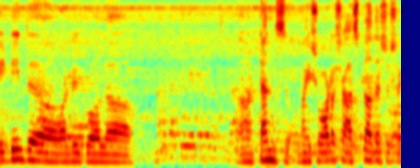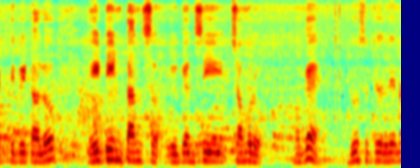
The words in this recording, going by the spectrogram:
ఎయిటీన్త్ వాటి టన్స్ మై షోడశ అష్టాదశ శక్తి పీఠాలు ఎయిటీన్ టన్స్ యూ కెన్ సీ చమురు ఓకే దూసుకెళ్ళిన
